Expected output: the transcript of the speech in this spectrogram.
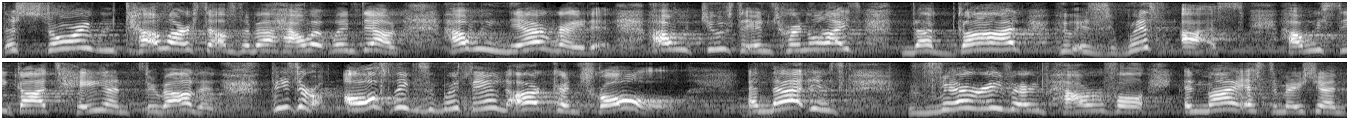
the story we tell ourselves about how it went down, how we narrate it, how we choose to internalize the God who is with us, how we see God's hand throughout it. These are all things within our control. And that is very, very powerful, in my estimation,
